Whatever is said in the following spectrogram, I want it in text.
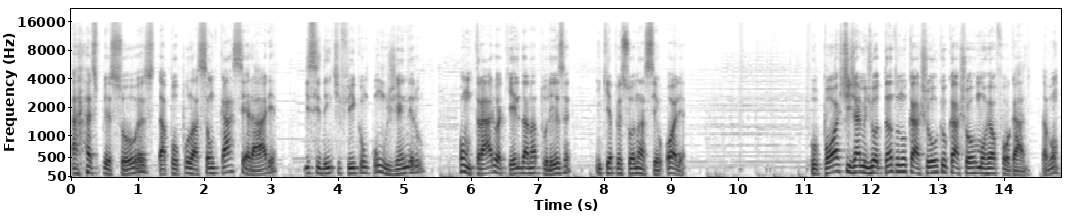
as pessoas da população carcerária que se identificam com um gênero contrário àquele da natureza em que a pessoa nasceu. Olha, o poste já mijou tanto no cachorro que o cachorro morreu afogado, tá bom?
